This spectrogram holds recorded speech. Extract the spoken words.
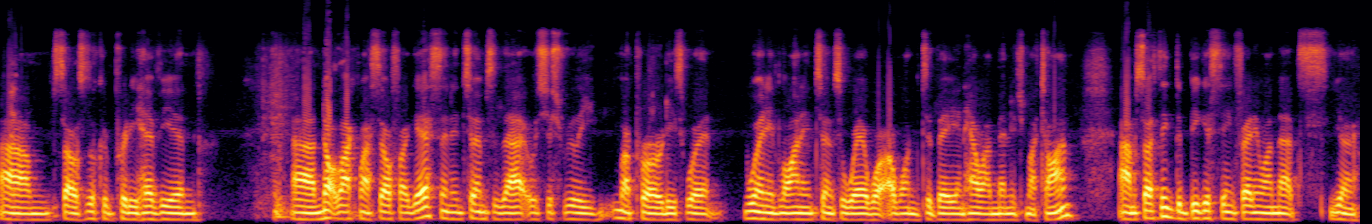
um, so I was looking pretty heavy and uh, not like myself I guess and in terms of that it was just really my priorities weren't weren't in line in terms of where what I wanted to be and how I managed my time um, so I think the biggest thing for anyone that's you know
